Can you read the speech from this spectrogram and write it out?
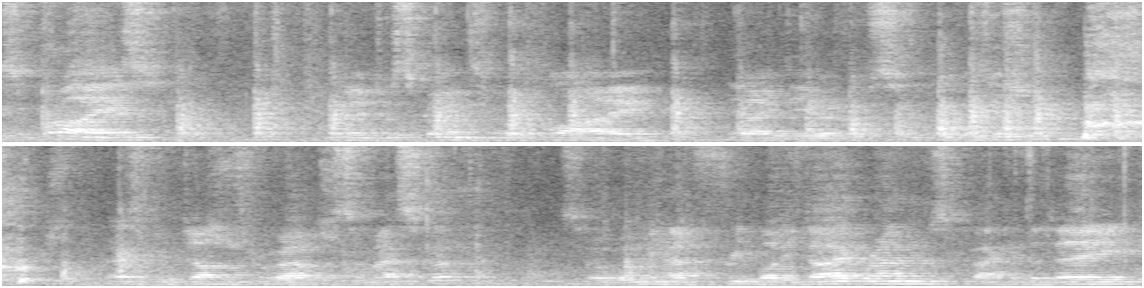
surprise, we're just going to apply the idea of superposition as we've done throughout the semester. So when we had free body diagrams back in the day,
